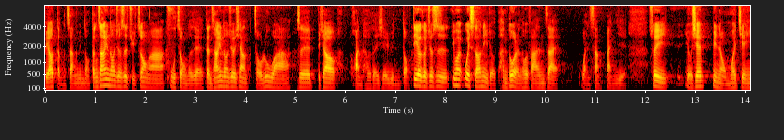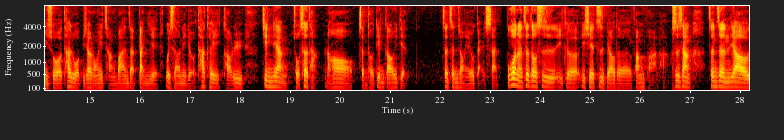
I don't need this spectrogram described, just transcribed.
不要等张运动，等张运动就是举重啊、负重的这些。等长运动就像走路啊这些比较缓和的一些运动。第二个就是因为胃食道逆流，很多人都会发生在晚上半夜，所以有些病人我们会建议说，他如果比较容易常发生在半夜胃食道逆流，他可以考虑尽量左侧躺，然后枕头垫高一点，这症状也有改善。不过呢，这都是一个一些治标的方法啦。事实上，真正要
